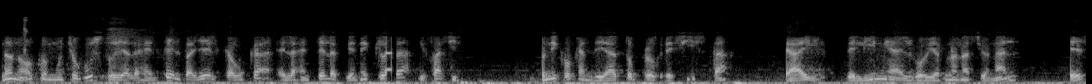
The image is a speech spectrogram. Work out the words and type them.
No, no, con mucho gusto. Y a la gente del Valle del Cauca, eh, la gente la tiene clara y fácil. El único candidato progresista que hay de línea del gobierno nacional es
